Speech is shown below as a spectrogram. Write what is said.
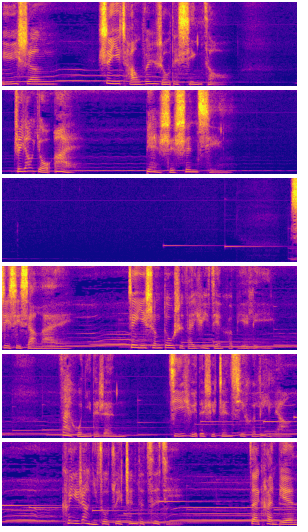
余生是一场温柔的行走，只要有爱，便是深情。细细想来，这一生都是在遇见和别离。在乎你的人，给予的是珍惜和力量。可以让你做最真的自己，在看遍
